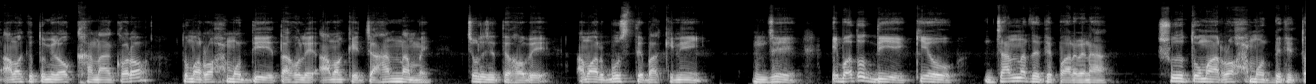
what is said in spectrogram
আমাকে তুমি রক্ষা না করো, তোমার রহমত দিয়ে তাহলে আমাকে জাহান্নামে চলে যেতে হবে। আমার বুঝতে বাকি নেই যে এবাদত দিয়ে কেউ জান্নাত যেতে পারবে না, শুধু তোমার রহমত ব্যতীত।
